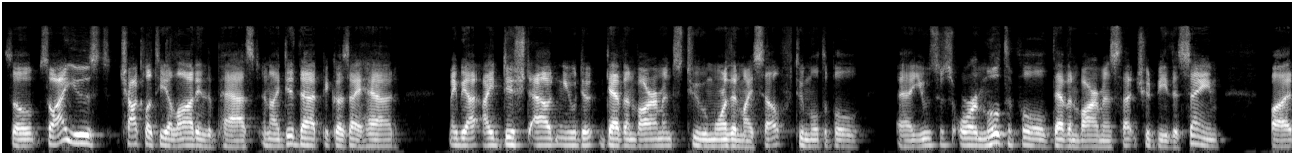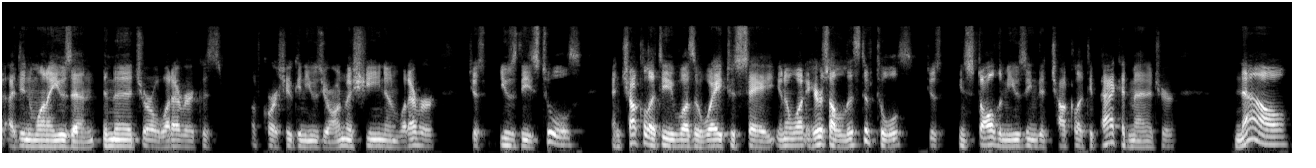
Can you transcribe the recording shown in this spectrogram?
So so I used Chocolatey a lot in the past, and I did that because I had maybe I, I dished out new dev environments to more than myself, to multiple uh, users, or multiple dev environments that should be the same but I didn't want to use an image or whatever because, of course, you can use your own machine and whatever. Just use these tools. And Chocolatey was a way to say, you know what, here's a list of tools. Just install them using the Chocolatey Packet Manager. Now,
